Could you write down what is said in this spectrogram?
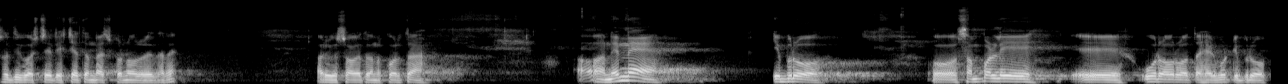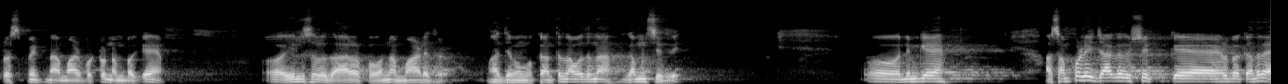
ಸುದ್ದಿಗೋಷ್ಠಿಯಲ್ಲಿ ಚೇತನ್ ರಾಜ್ಕೊಂಡವರು ಇದ್ದಾರೆ. ಅವರಿಗೂ ಸ್ವಾಗತವನ್ನು ಕೋರ್ತಾ ನಿನ್ನೆ ಇಬ್ಬರು ಸಂಪಳ್ಳಿ ಊರವರು ಅಂತ ಹೇಳ್ಬಿಟ್ಟು ಇಬ್ಬರು ಪ್ರೆಸ್ ಮೀಟ್ನ ಮಾಡಿಬಿಟ್ಟು ನಮ್ಮ ಬಗ್ಗೆ ಇಲ್ಲಿಸಲದ ಆರೋಪವನ್ನು ಮಾಡಿದರು. ಮಾಧ್ಯಮ ಮುಖಾಂತರ ನಾವು ಅದನ್ನು ಗಮನಿಸಿದ್ವಿ. ನಿಮಗೆ ಆ ಸಂಪಳ್ಳಿ ಜಾಗದ ವಿಷಯಕ್ಕೆ ಹೇಳಬೇಕಂದ್ರೆ,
